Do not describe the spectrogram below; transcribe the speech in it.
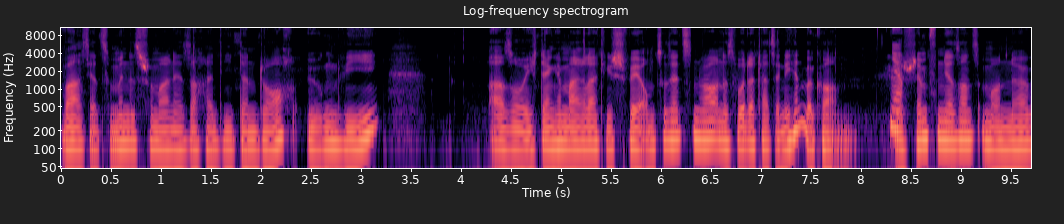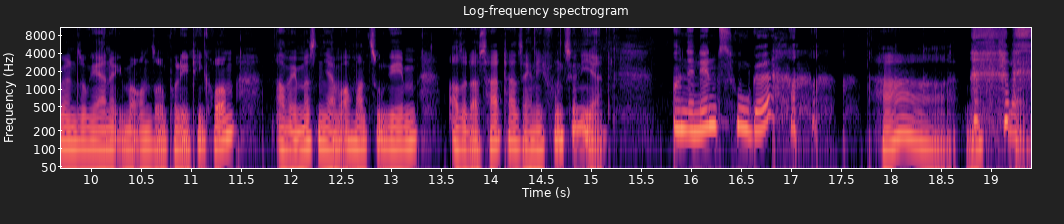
war es ja zumindest schon mal eine Sache, die dann doch irgendwie, also ich denke mal relativ schwer umzusetzen war und es wurde tatsächlich hinbekommen. Ja. Wir schimpfen ja sonst immer und nörgeln so gerne über unsere Politik rum, aber wir müssen ja auch mal zugeben, also das hat tatsächlich funktioniert. Und in dem Zuge Ha, nicht schlecht.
